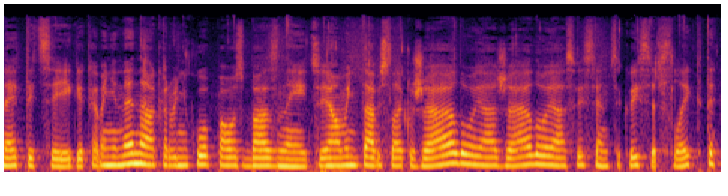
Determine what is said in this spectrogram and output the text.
neticīgi, ka viņa nenāk ar viņu kopā uz baznīcu. Jā, viņa tā visu laiku žēlojās, žēlojās visiem, cik viss ir slikti.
